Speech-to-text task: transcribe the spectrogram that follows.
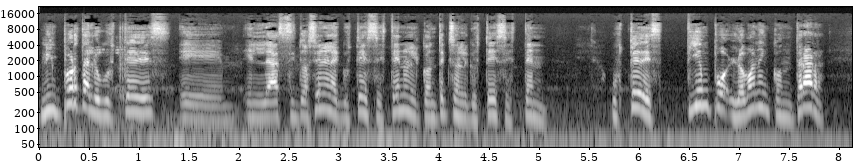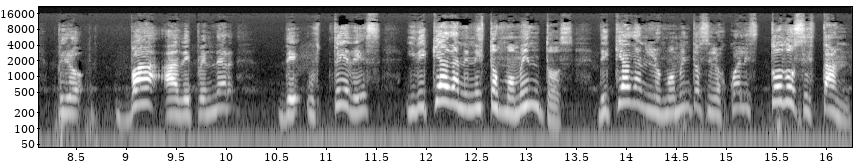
No importa lo que ustedes, eh, en la situación en la que ustedes estén o en el contexto en el que ustedes estén, ustedes tiempo lo van a encontrar, pero va a depender de ustedes y de qué hagan en estos momentos, de qué hagan en los momentos en los cuales todos están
